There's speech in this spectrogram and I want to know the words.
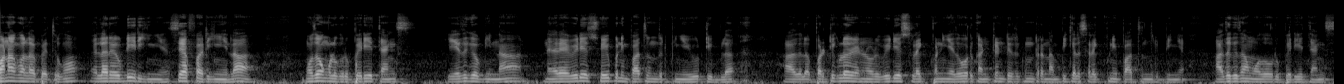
வணக்கம் எல்லா பேத்துக்கும். எல்லோரும் எப்படி இருக்கீங்க? சேஃபாக இருக்கீங்களா? முதல் உங்களுக்கு ஒரு பெரிய தேங்க்ஸ் எதுக்கு அப்படின்னா நிறைய வீடியோஸ் ஸ்வைப் பண்ணி பார்த்து வந்திருப்பீங்க யூடியூப்பில் அதில் பர்டிகுலர் என்னோடய வீடியோ செலக்ட் பண்ணி ஏதோ ஒரு கண்டென்ட் இருக்குன்ற நம்பிக்கையில் செலக்ட் பண்ணி பார்த்து வந்திருப்பீங்க. அதுக்கு தான் முதல் ஒரு பெரிய தேங்க்ஸ்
